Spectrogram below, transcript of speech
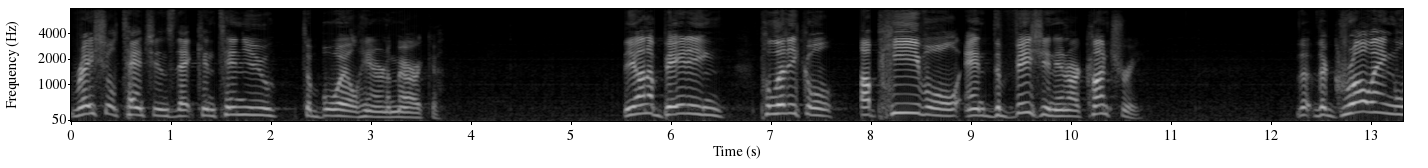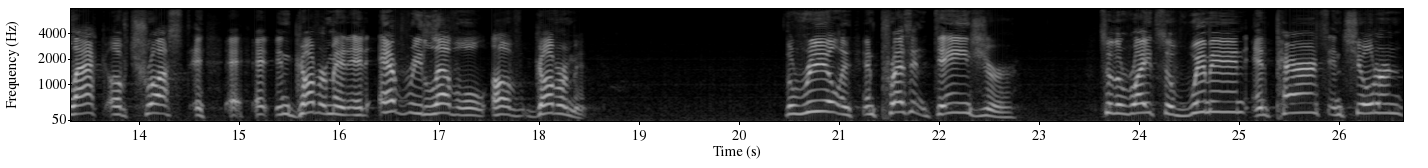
racial tensions that continue to boil here in America. The unabating political upheaval and division in our country. The, the growing lack of trust in government at every level of government. The real and, and present danger to the rights of women and parents and children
